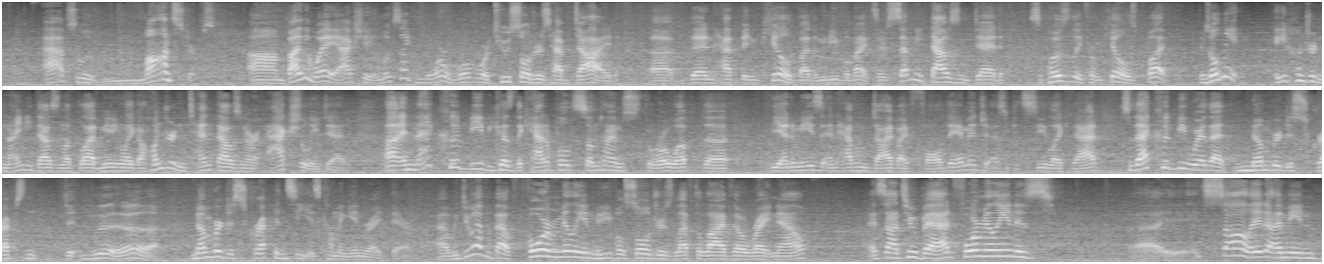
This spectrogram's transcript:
Absolute monsters. Um, by the way, actually, it looks like more World War II soldiers have died uh, than have been killed by the medieval knights. There's 70,000 dead, supposedly from kills, but there's only 890,000 left alive, meaning like 110,000 are actually dead. Uh, and that could be because the catapults sometimes throw up the the enemies and have them die by fall damage, as you can see like that. So that could be where that number discrepancy number discrepancy is coming in right there. Uh, we do have about 4 million medieval soldiers left alive though right now. It's not too bad. 4 million is uh, it's solid. I mean,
